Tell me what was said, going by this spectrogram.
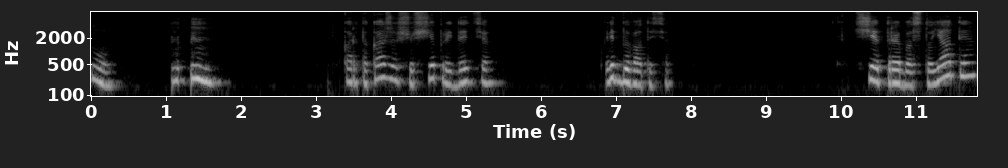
ну, карта каже, що ще прийдеться відбиватися. Ще треба стояти.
